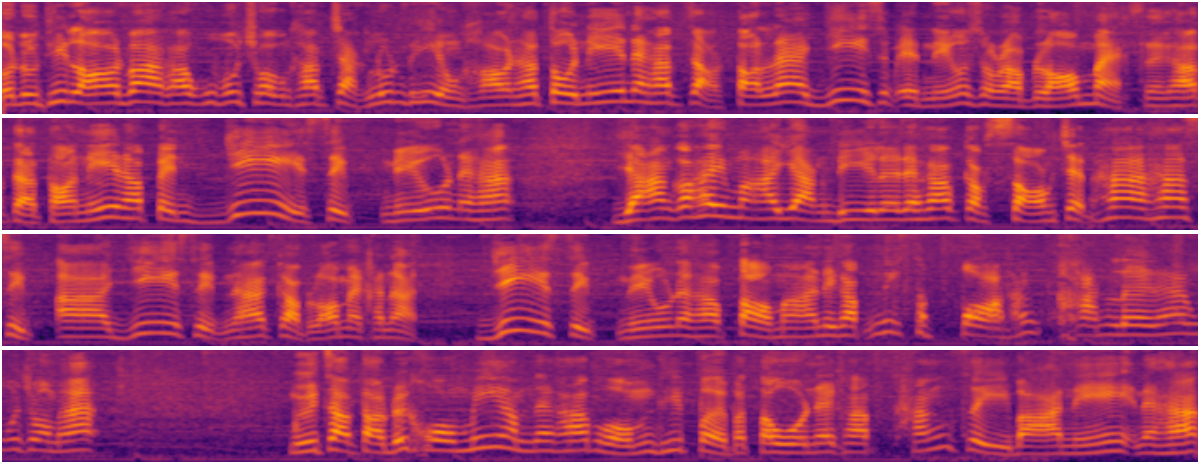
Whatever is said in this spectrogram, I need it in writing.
มาดูที่ล้อกันบ้างครับคุณผู้ชมครับจากรุ่นพี่ของเขานะครับตัวนี้นะครับจากตอนแรก 21 นิ้วสำหรับล้อแม็กซ์นะครับแต่ตอนนี้นะครับเป็น 20 นิ้วนะฮะยางก็ให้มาอย่างดีเลยนะครับกับ 275 50 R 20 นะฮะกับล้อแม็กขนาด 20 นิ้วนะครับต่อมานี่ครับนี่สปอร์ตทั้งคันเลยนะคุณผู้ชมฮะมือจับต่อด้วยโครเมียมนะครับผมที่เปิดประตูนะครับทั้ง 4 บานนี้นะครับ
